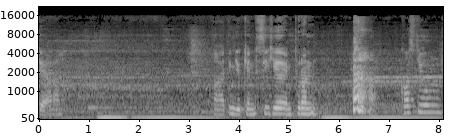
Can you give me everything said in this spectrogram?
there uh, I think you can sit here and put on costumes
